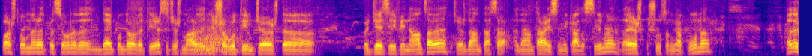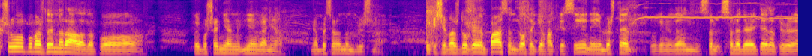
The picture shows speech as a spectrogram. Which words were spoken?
Po ashtu merren presione edhe ndaj punëtorëve të tjerë, siç është marrë edhe një shoku tim që është përgjegjësi i financave, që është edhe anëtar i sindikatës sime, dhe ai është përzu sot nga puna. Edhe kështu po vazhdojnë me radhë ata, po Po i bëhen një, një nga një, nga personat më të ndryshëm. Ne kishim vazhdu grevën pa ndodhë kjo fatkeqësi, ne i mbështet, u kemi dhënë solidaritet atyre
